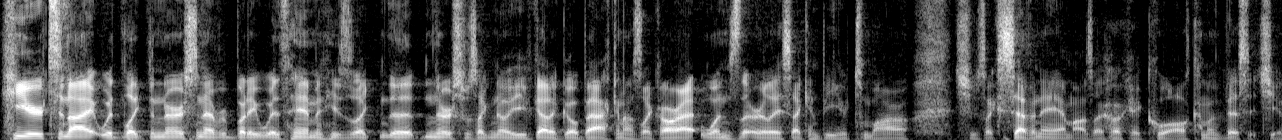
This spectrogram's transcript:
here tonight with like the nurse and everybody with him?" And he's like, "The nurse was like, no, you've got to go back." And I was like, "All right, when's the earliest I can be here tomorrow?" She was like, 7 a.m. I was like, "Okay, cool, I'll come and visit you."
